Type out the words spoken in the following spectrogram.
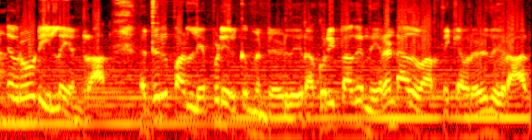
ஆண்டவரோடு இல்லை என்றால் இந்த திருப்பாடல் எப்படி இருக்கும் என்று எழுதுகிறார். குறிப்பாக இந்த இரண்டாவது வார்த்தைக்கு அவர் எழுதுகிறார்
